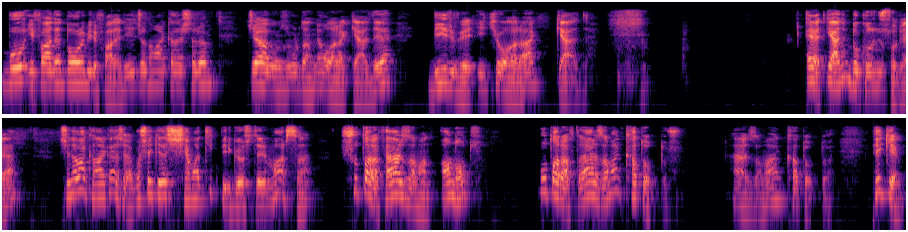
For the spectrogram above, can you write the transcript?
Bu ifade doğru bir ifade değil canım arkadaşlarım. Cevabımız buradan ne olarak geldi? 1 ve 2 olarak geldi. Evet geldim 9. soruya. Şimdi bakın arkadaşlar bu şekilde şematik bir gösterim varsa şu taraf her zaman anot bu tarafta her zaman katottur. Her zaman katottu. Peki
